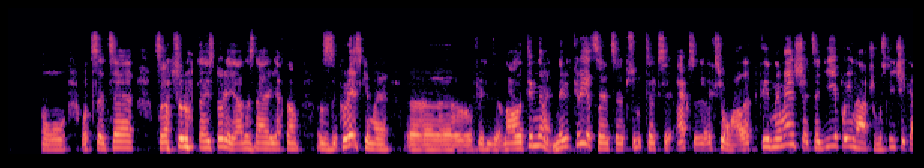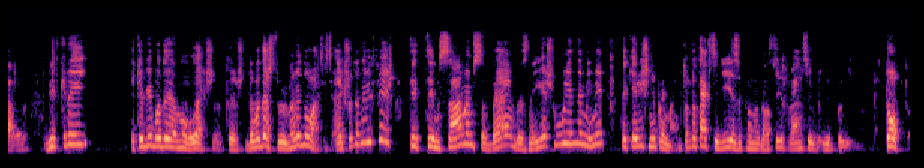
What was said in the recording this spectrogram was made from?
Ну, оце це, це абсолютна історія. Я не знаю, як там з корейськими, е, ну, але тим не менше, не відкриє це, абсолютно аксі- аксі- аксіома. Але тим не менше, це діє по-інакшому. Слідчий каже: відкрий, і тобі буде ну легше. Ти ж доведеш свою невинуватість. А якщо ти не відкриєш, ти тим самим себе визнаєш винним, і ми таке рішення приймаємо. Тобто так це діє законодавство і Франції відповідно. Тобто.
